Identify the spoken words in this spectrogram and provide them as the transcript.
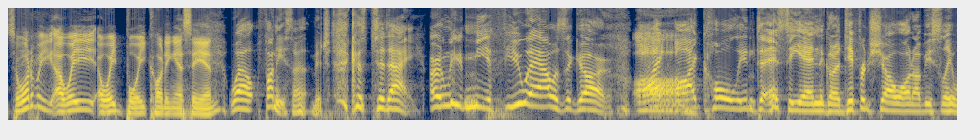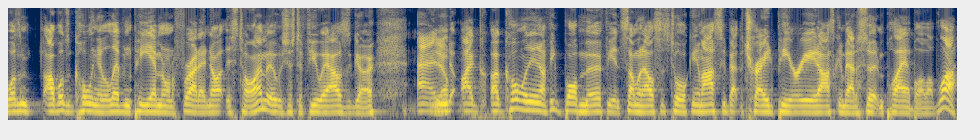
So what are we? Are we? Are we boycotting SEN? Well, funny you say that, Mitch, because today, only me a few hours ago, I, I call into SEN. They got a different show on. Obviously, it wasn't I wasn't calling at 11 p.m. on a Friday night this time. It was just a few hours ago, and Yep. I, I'm calling in. I think Bob Murphy and someone else is talking. I'm asking about the trade period, asking about a certain player, blah blah blah.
